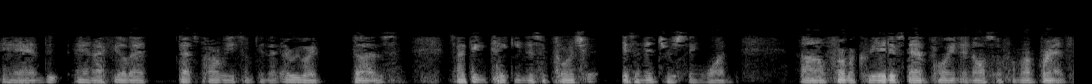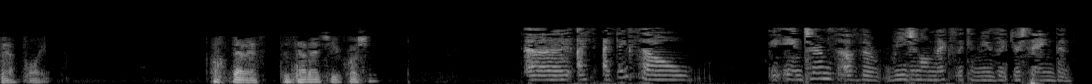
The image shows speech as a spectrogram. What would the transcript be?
and and I feel that that's probably something that everybody does. So I think taking this approach is an interesting one uh, from a creative standpoint and also from a brand standpoint. Oh, that is, does that answer your question? Uh, I, I think so. In terms of the regional Mexican music, you're saying that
